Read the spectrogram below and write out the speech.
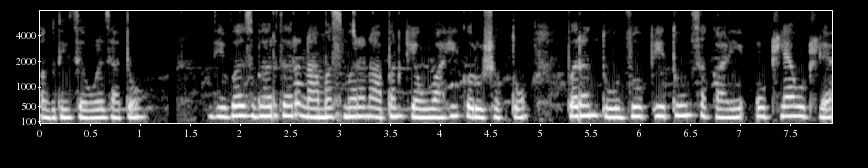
अगदी जवळ जातो. दिवसभर तर नामस्मरण आपण केव्हाही करू शकतो परंतु झोपेतून सकाळी उठल्या उठल्या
